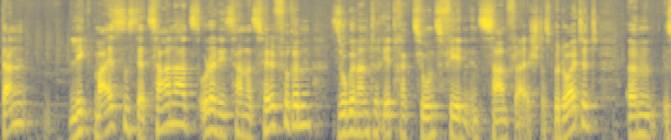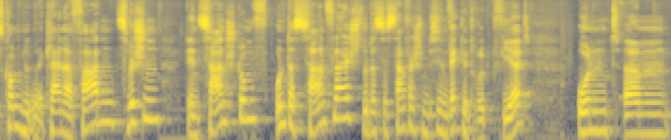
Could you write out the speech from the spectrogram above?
dann legt meistens der Zahnarzt oder die Zahnarzthelferin sogenannte Retraktionsfäden ins Zahnfleisch. Das bedeutet, ähm, es kommt ein kleiner Faden zwischen den Zahnstumpf und das Zahnfleisch, sodass das Zahnfleisch ein bisschen weggedrückt wird. Und ähm,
